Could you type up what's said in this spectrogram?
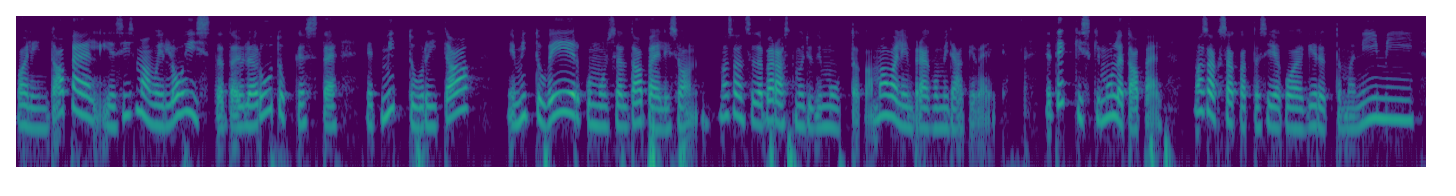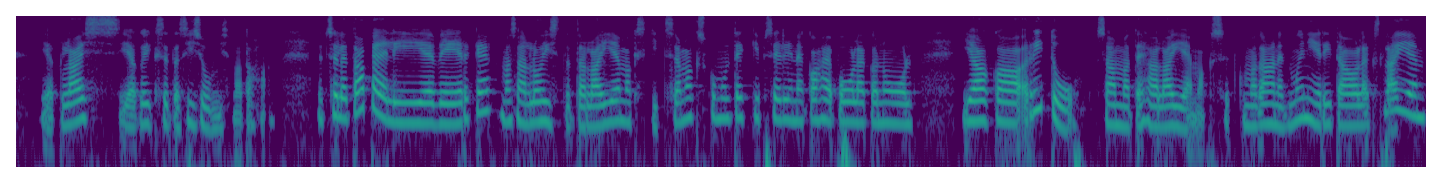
valin tabel ja siis ma võin lohistada üle ruudukeste, et mitu rida ja mitu veergu mul seal tabelis on. ma saan seda pärast muidugi muuta ka, ma valin praegu midagi välja. ja tekkiski mulle tabel. ma saaks hakata siia kohe kirjutama nimi ja klass ja kõik seda sisu, mis ma tahan. nüüd selle tabeli veerge ma saan lohistada laiemaks, kitsamaks, kui mul tekib selline kahe poolega nool ja ka ridu saan ma teha laiemaks, et kui ma tahan, et mõni rida oleks laiem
